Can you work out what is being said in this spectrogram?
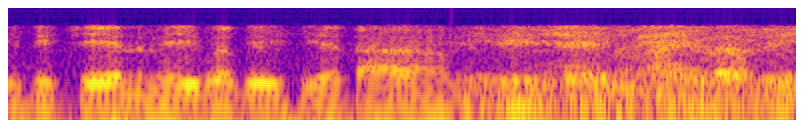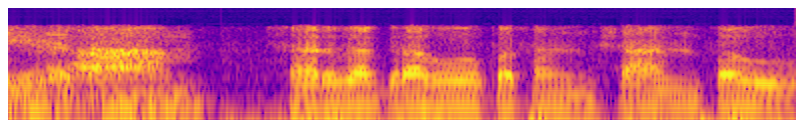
इति चेन्मैव गृह्यता सर्वग्रहोपसंशान्तौ।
